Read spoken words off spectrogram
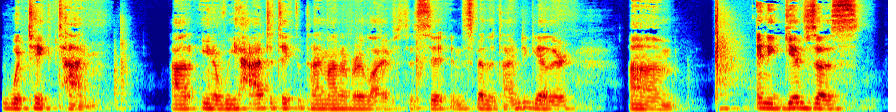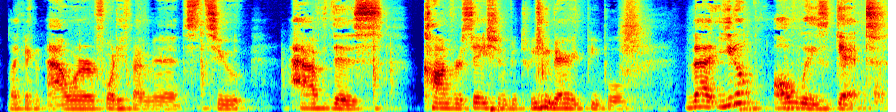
would take time. Out, you know, we had to take the time out of our lives to sit and spend the time together. Um, and it gives us like an hour, 45 minutes to have this conversation between married people that you don't always get,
